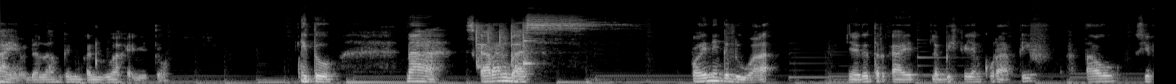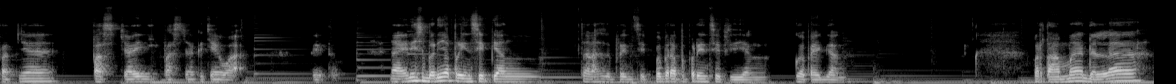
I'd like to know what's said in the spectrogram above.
ah ya udahlah mungkin bukan gua kayak gitu. Itu. Nah sekarang bahas poin yang kedua yaitu terkait lebih ke yang kuratif atau sifatnya pasca ini pasca kecewa. Itu. Nah ini sebenarnya prinsip yang salah satu prinsip beberapa prinsip sih yang gue pegang. Pertama adalah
